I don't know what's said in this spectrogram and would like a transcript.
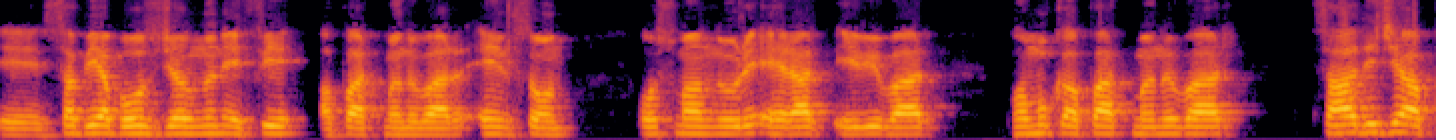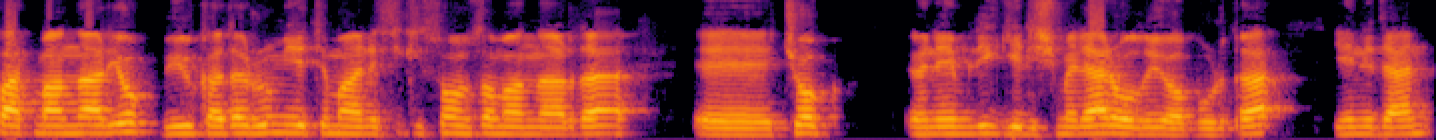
e, Sabiha Bozcalı'nın Efi apartmanı var. En son Osman Nuri Eralp evi var. Pamuk apartmanı var. Sadece apartmanlar yok. Büyükada Rum Yetimhanesi ki son zamanlarda e, çok önemli gelişmeler oluyor burada. Yeniden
